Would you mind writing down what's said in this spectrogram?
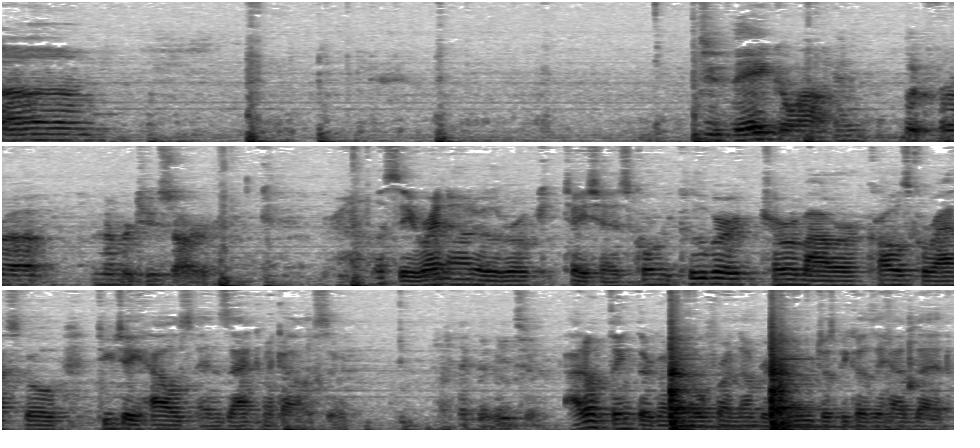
Um, do they go out and look for a number two starter? Let's see. Right now, the rotation is Corey Kluber, Trevor Bauer, Carlos Carrasco, T.J. House, and Zach McAllister. I think they need to. I don't think they're going to go for a number two just because they have that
